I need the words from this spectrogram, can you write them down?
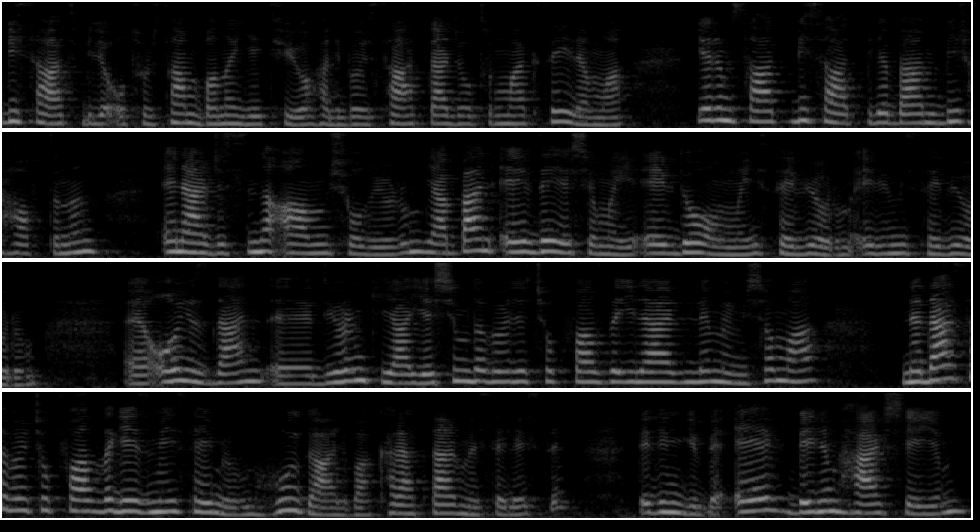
Bir saat bile otursam bana yetiyor. Hani böyle saatlerce oturmak değil ama yarım saat, bir saat bile ben bir haftanın enerjisini almış oluyorum. Ya ben evde yaşamayı, evde olmayı seviyorum. Evimi seviyorum. E, o yüzden e, diyorum ki ya yaşım da böyle çok fazla ilerlememiş ama nedense böyle çok fazla gezmeyi sevmiyorum. Huy galiba karakter meselesi. Dediğim gibi ev benim her şeyim.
